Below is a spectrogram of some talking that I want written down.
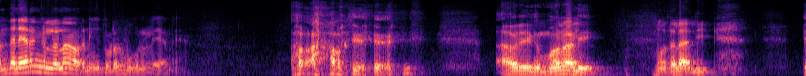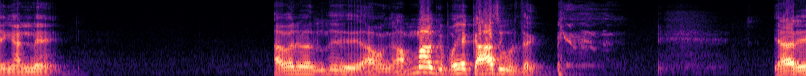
அந்த நேரங்கள்லாம் அவரை நீங்கள் தொடர்பு கொள்ளலையானே? அவர் அவர் எங்கள் முதலாளி. முதலாளி. எங்கள் அண்ணன். அவர் வந்து அவங்க அம்மாவுக்கு போய் காசு கொடுத்தேன். யார்?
